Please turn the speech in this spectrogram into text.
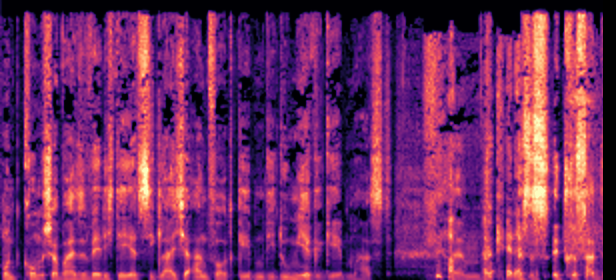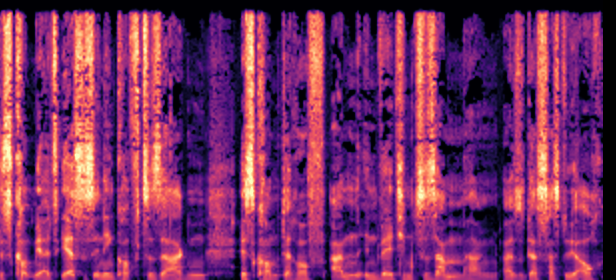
Und komischerweise werde ich dir jetzt die gleiche Antwort geben, die du mir gegeben hast. ähm, okay, das, das ist interessant. Es kommt mir als erstes in den Kopf zu sagen, es kommt darauf an, in welchem Zusammenhang. Also das hast du ja auch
